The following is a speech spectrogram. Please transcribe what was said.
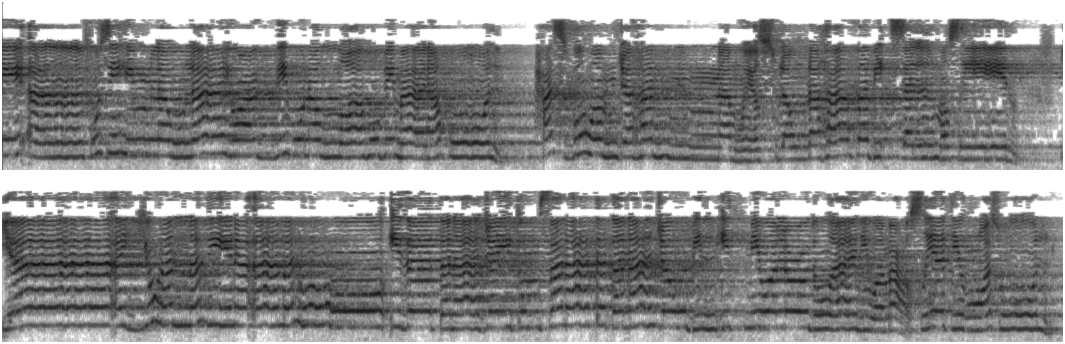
أنفسهم لولا يعذبنا الله بما نقول حسبهم جهنم يصلونها فبئس المصير يا أيها الذين آمنوا إذا تناجيتم فلا تتناجوا بالإثم والعدوان ومعصية الرسول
